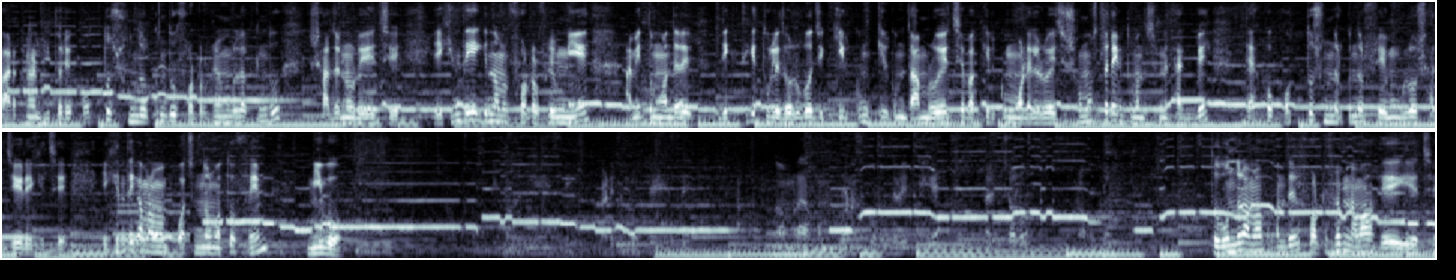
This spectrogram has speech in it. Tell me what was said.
কারখানার ভিতরে কত সুন্দর কিন্তু ফটো ফ্রেমগুলো কিন্তু সাজানো রয়েছে। এখান থেকে কিন্তু আমার ফটো ফ্রেম নিয়ে আমি তোমাদের দিক থেকে তুলে ধরবো যে কীরকম কীরকম দাম রয়েছে বা কীরকম মডেল রয়েছে, সমস্তটাই আমি তোমাদের সামনে থাকবে। দেখো কত সুন্দর কিন্তু ফ্রেমগুলো সাজিয়ে রেখেছে। এখান থেকে আমরা আমার পছন্দের মতো ফ্রেম নিব। তো বন্ধুরা, আমার আমাদের ফটো ফ্রেম নেওয়া হয়ে গিয়েছে।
